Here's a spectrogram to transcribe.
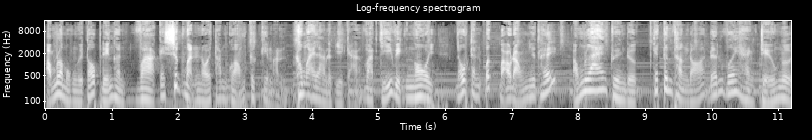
Ổng là một người tốt điển hình và cái sức mạnh nội tâm của ổng cực kỳ mạnh. Không ai làm được gì cả và chỉ việc ngồi đấu tranh bất bạo động như thế ổng lan truyền được cái tinh thần đó đến với hàng triệu người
